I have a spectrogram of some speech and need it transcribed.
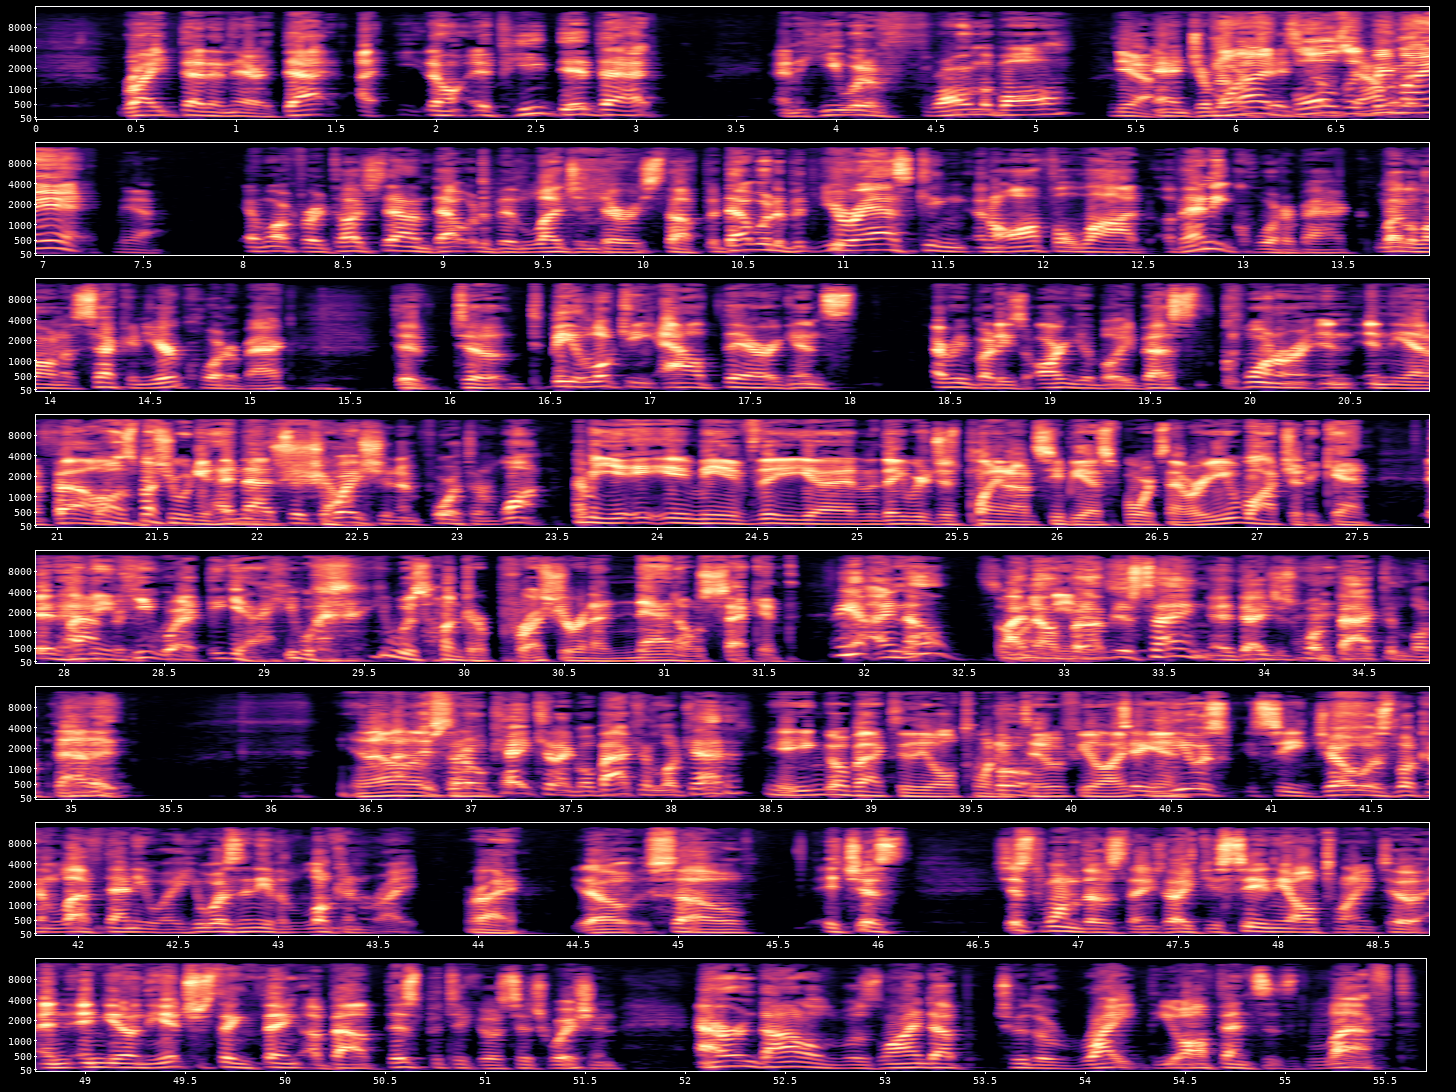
right then and there. That you know, if he did that, and he would have thrown the ball, Yeah. and Ja'Marr All right, Chase balls would be my it, aunt. Yeah. and went for a touchdown, that would have been legendary stuff. But that would have been, you're asking an awful lot of any quarterback, let alone a second year quarterback, to, to, to be looking out there against everybody's arguably best corner in, in the NFL. Well, especially when you had in no that shot. situation in fourth and one. I mean, y- I mean, if they uh, and they were just playing on CBS Sports Network, you watch it again. It I mean, happened he quick. yeah, he was he was under pressure in a nanosecond. Yeah, I know. So, I I know, mean, but I'm just saying, I I just went back and looked at it. You know, Is it okay? Can I go back and look at it? Yeah, you can go back to the old twenty-two Boom. if you like. See, yeah. he was. See, Joe was looking left anyway. He wasn't even looking right. right. You know, so it's just just one of those things like you see in the all 22 and and you know the interesting thing about this particular situation aaron donald was lined up to the right the offense is left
